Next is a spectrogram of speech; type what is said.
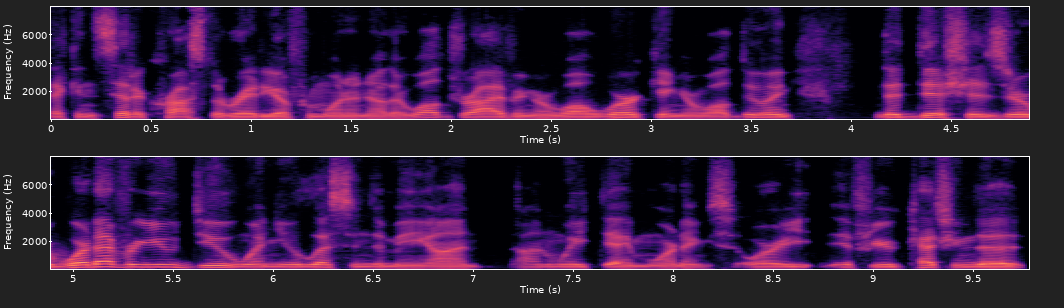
that can sit across the radio from one another while driving or while working or while doing the dishes or whatever you do when you listen to me on on weekday mornings or if you're catching the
